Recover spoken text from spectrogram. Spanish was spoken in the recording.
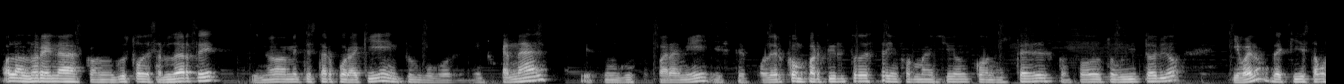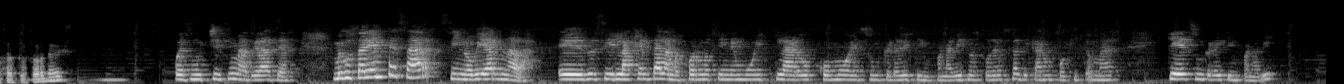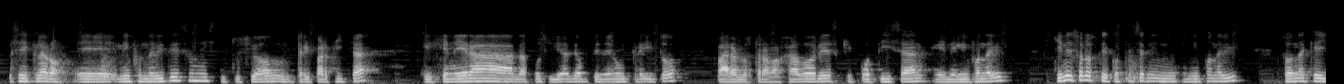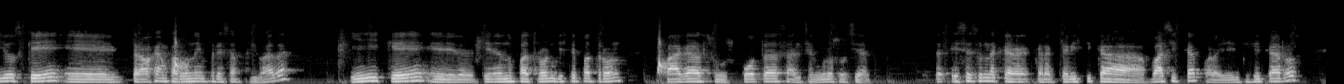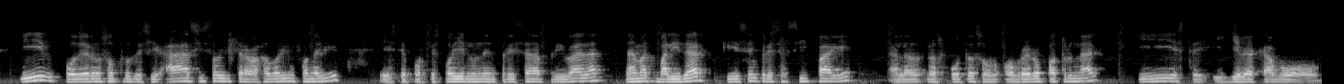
Hola Lorena, con gusto de saludarte y nuevamente estar por aquí en tu, en tu canal es un gusto para mí este, poder compartir toda esta información con ustedes, con todo tu auditorio. Y bueno, de aquí estamos a tus órdenes. Pues muchísimas gracias. Me gustaría empezar sin obviar nada. Es decir, la gente a lo mejor no tiene muy claro cómo es un crédito Infonavit. ¿Nos podrías platicar un poquito más qué es un crédito Infonavit? Sí, claro. Eh, el Infonavit es una institución tripartita que genera la posibilidad de obtener un crédito para los trabajadores que cotizan en el Infonavit. ¿Quiénes son los que cotizan en, Infonavit? Son aquellos que eh, trabajan para una empresa privada y que eh, tienen un patrón y este patrón paga sus cuotas al Seguro Social. Esa es una característica básica para identificarlos y poder nosotros decir, ah, sí soy trabajador Infonavit, este, porque estoy en una empresa privada, nada más validar que esa empresa sí pague a las cuotas obrero patronal y, este, y lleve a cabo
